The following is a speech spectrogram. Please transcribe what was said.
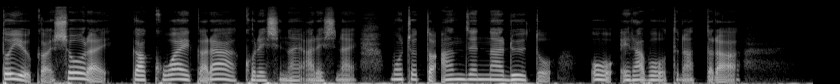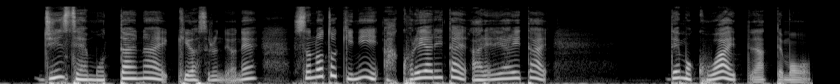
というか将来が怖いからこれしない、あれしない。もうちょっと安全なルートを選ぼうとなったら、人生もったいない気がするんだよね。その時に、あ、これやりたい、あれやりたい。でも怖いってなっても、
